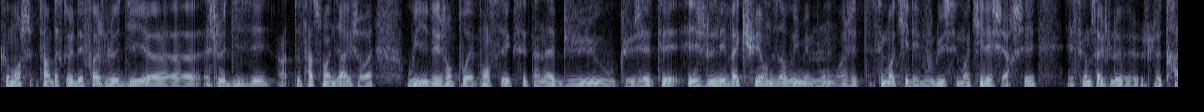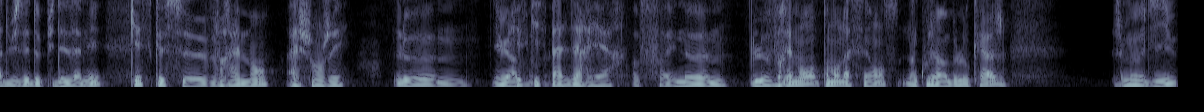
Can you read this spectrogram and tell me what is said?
comment, je- enfin parce que des fois je le dis, euh, je le disais hein, de façon indirecte, j'aurais, oui les gens pourraient penser que c'est un abus ou que j'ai été et je l'évacuais en disant oui mais bon Mm. moi c'est moi qui l'ai voulu, c'est moi qui l'ai cherché et c'est comme ça que je le, je le traduisais depuis des années. Qu'est-ce que ce vraiment a changé? Le, il y a eu un, Qu'est-ce qui se passe derrière? Une, euh, le vraiment, pendant la séance, d'un coup j'ai un blocage. Je me dis,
